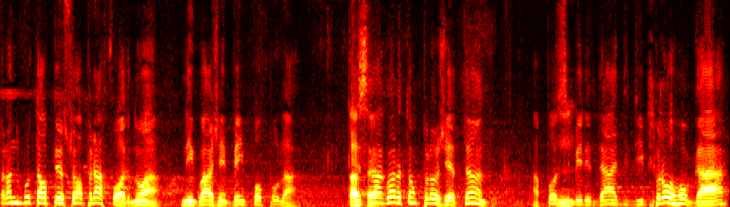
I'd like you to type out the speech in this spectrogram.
para não botar o pessoal para fora, numa linguagem bem popular. Tá então certo. agora estão projetando a possibilidade hum. de prorrogar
